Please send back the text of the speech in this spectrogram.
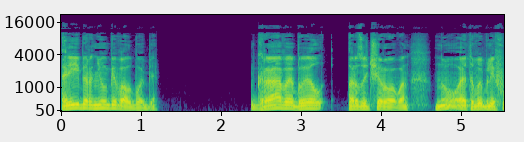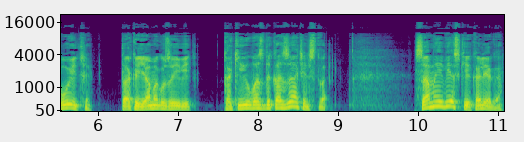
Рибер не убивал Бобби». Граве был разочарован. «Ну, это вы блефуете. Так и я могу заявить. Какие у вас доказательства?» «Самые веские, коллега.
